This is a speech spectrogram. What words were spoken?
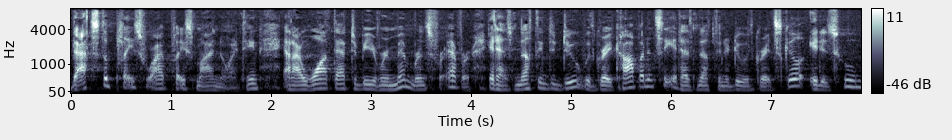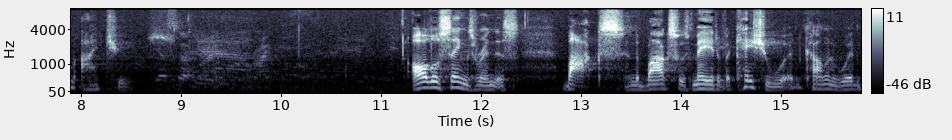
That's the place where I place my anointing, and I want that to be a remembrance forever. It has nothing to do with great competency, it has nothing to do with great skill. It is whom I choose. All those things were in this box, and the box was made of acacia wood, common wood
